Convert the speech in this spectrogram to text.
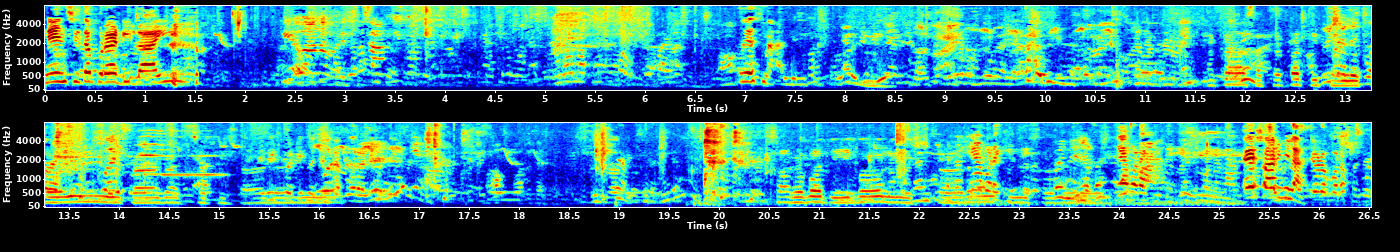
नेन्सी त पुरा उयसमा हालिदिनु सर्वदेव नमस्कार ए शर्मिला एउटा बडा खोजेर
